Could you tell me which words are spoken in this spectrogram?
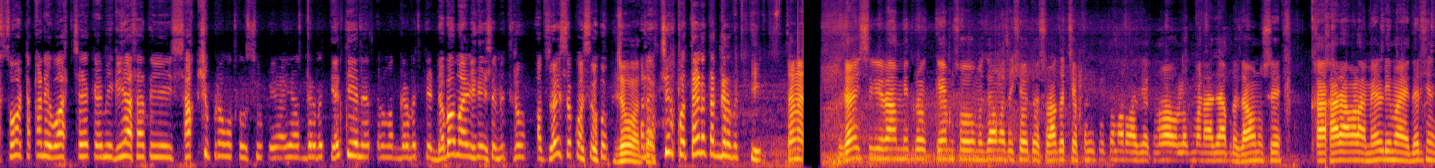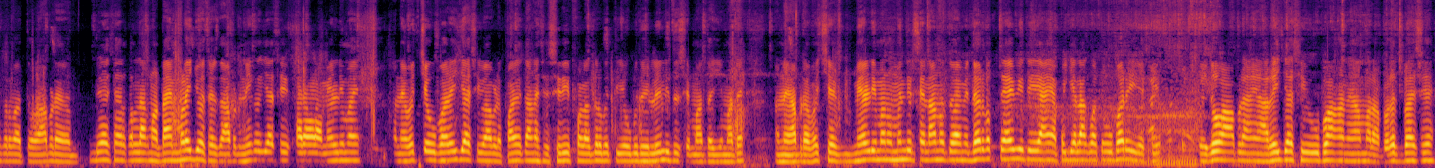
સો ટકાની વાત છે કે અમે ગયા સાથે સાક્ષી પ્રવક કહું છું કે અહીંયા અગરબત્તી હતી અને અગરબત્તી ડબ્બામાં આવી ગઈ છે મિત્રો. આપ જોઈ શકો છો. અને સિર્ફ ત્રણ અગરબત્તી. જય શ્રી રામ મિત્રો, કેમ છો? મજામાં છો? તો સ્વાગત છે ફરીથી તમારું આજે એક નવા વ્લોગમાં. આજે આપણે જવાનું છે ખારાવાળા મેલડીમાં દર્શન કરવા. તો આપણે બે ચાર કલાકનો ટાઈમ મળી ગયો છે, તો આપણે નીકળી ગયા છીએ ખારાવાળા મેલડીમાં અને વચ્ચે ઊભા રહી ગયા છીએ. આપણે પાલિતાણા છે, શ્રીફળ, અગરબત્તી એવું બધું લઈ લીધું છે માતાજી માટે. અને આપણે વચ્ચે મેલડીમાનું મંદિર છે, નાનું. તો અમે દર વખતે આવી હતી, અહીંયા પૈયા લાગવા તો ઊભા રહીએ છીએ. તો જો આપણે અહીંયા રહી ગયા છીએ ઊભા અને અમારા ભરતભાઈ છે.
